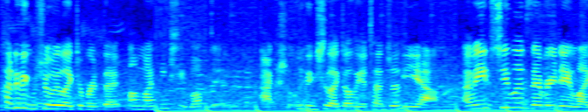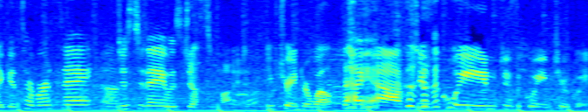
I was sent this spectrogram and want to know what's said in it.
How do you think Julie liked her birthday? Um, I think she loved it, actually. You think she liked all the attention? Yeah. I mean, she lives every day like it's her birthday. Just today it was justified. You've trained her well. I have. She's a queen. She's a queen, true queen.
